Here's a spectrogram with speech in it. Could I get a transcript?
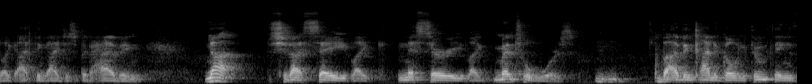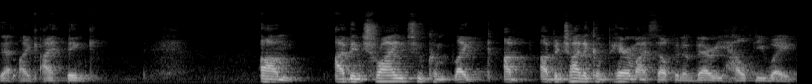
like i think i just been having not should i say like necessary like mental wars Mhm. but i've been kind of going through things that like i think um I've been trying to com- like I've, I've been trying to compare myself in a very healthy way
